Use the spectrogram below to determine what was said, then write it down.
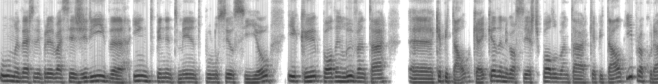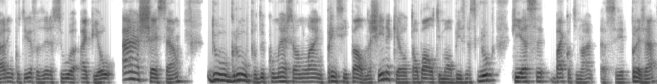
uma destas empresas vai ser gerida independentemente pelo seu CEO e que podem levantar Uh, capital, ok? Cada negócio destes pode levantar capital e procurar, inclusive, fazer a sua IPO, à exceção do grupo de comércio online principal na China, que é o Taobao Tmall Business Group, que esse vai continuar a ser, para já,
